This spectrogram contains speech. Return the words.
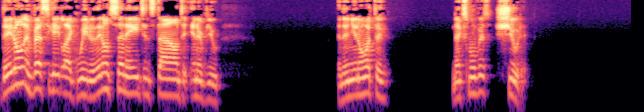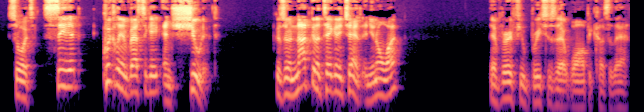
They don't investigate like we do. They don't send agents down to interview. And then you know what the next move is? Shoot it. So it's see it, quickly investigate, and shoot it. Because they're not going to take any chance. And you know what? There are very few breaches of that wall because of that.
